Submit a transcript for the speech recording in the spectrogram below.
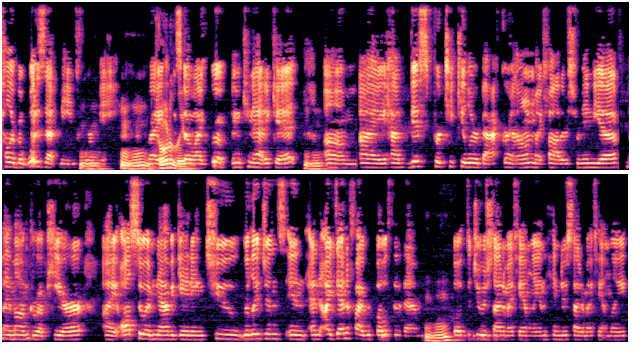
color but what does that mean for Mhm. me Mhm. right Totally. so i grew up in connecticut Mhm. um, I have this particular background. My father's from India. My mom grew up here. I also am navigating two religions in and identify with both of them Mhm. both the Jewish side of my family and the Hindu side of my family.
